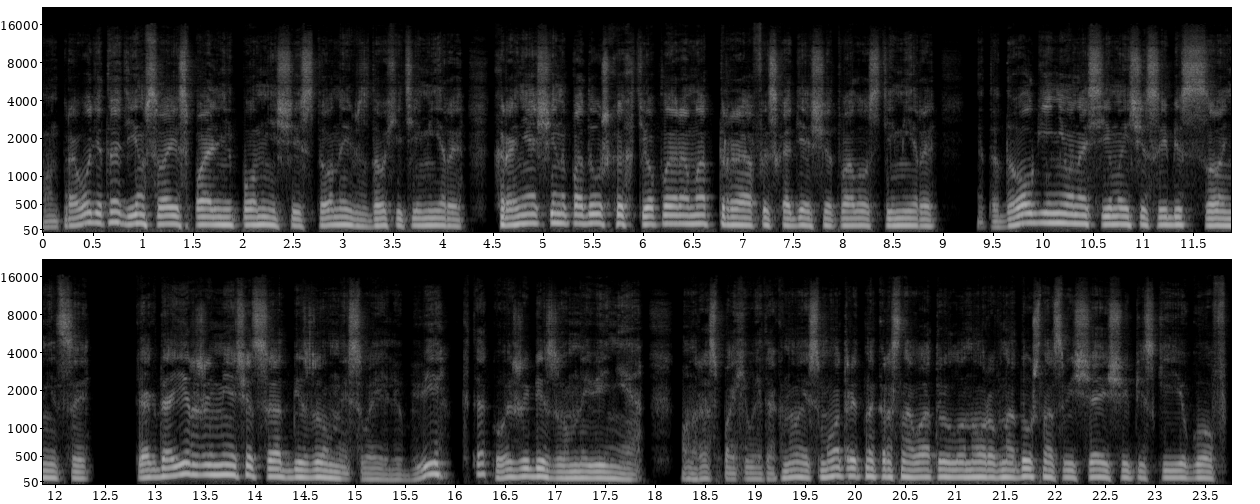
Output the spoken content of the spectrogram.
Он проводит один в своей спальне, помнящий стоны и вздохи Тимиры, хранящий на подушках теплый аромат трав, исходящий от волос Тимиры. Это долгие невыносимые часы бессонницы, когда Иржи мечется от безумной своей любви к такой же безумной вине. Он распахивает окно и смотрит на красноватую луну, равнодушно освещающую пески югов.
